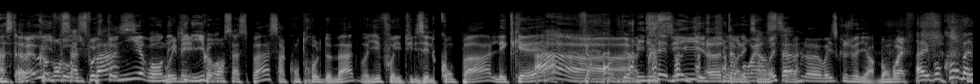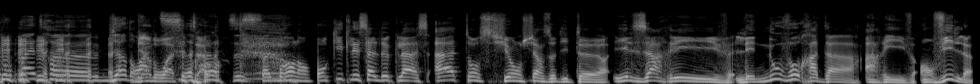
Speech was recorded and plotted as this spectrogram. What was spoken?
Insta- Euh, bah oui, comment il faut, ça il se passe tenir en Oui, équilibre. comment ça se passe Un contrôle de maths, vous voyez, il faut utiliser le compas, l'équerre, Ah, faire preuve de très bonne minutie, question, euh, tabouret instable, vous voyez ce que je veux dire. Bon, bref. Avec vos courbes, elles vont pas être euh, bien droites. Bien droites, c'est ça. branlant. On quitte les salles de classe. Attention, chers auditeurs, ils arrivent. Les nouveaux radars arrivent en ville.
